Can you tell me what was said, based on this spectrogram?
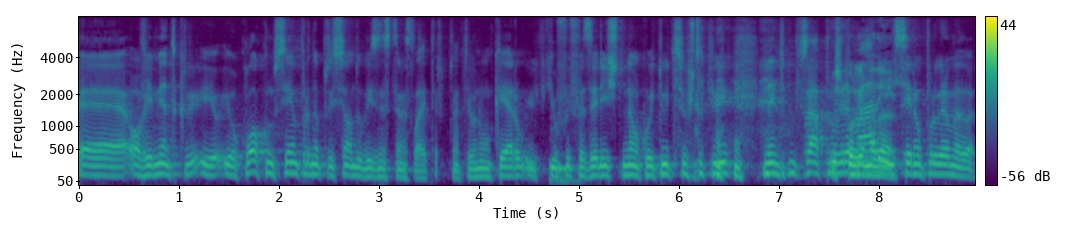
Uh, obviamente que eu, eu coloco-me sempre na posição do business translator. Portanto, eu não quero, eu fui fazer isto não com o intuito de substituir, nem de começar a programar e ser um programador.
